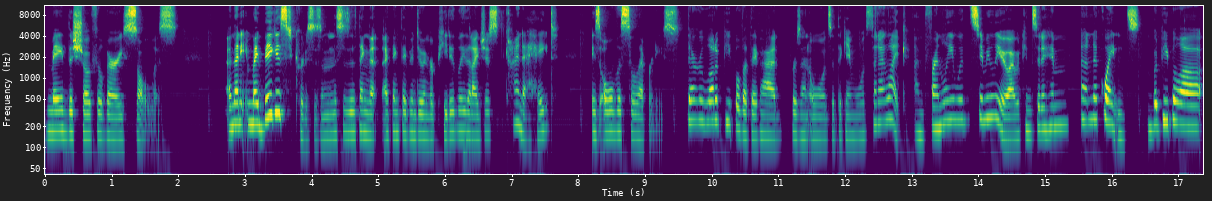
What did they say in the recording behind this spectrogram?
made the show feel very soulless. And then my biggest criticism, and this is the thing that I think they've been doing repeatedly that I just kind of hate, is all the celebrities. There are a lot of people that they've had present awards at the Game Awards that I like. I'm friendly with Simu Liu. I would consider him an acquaintance. But people are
